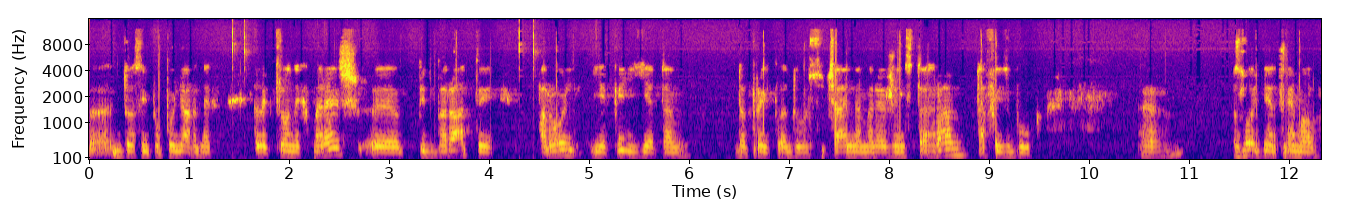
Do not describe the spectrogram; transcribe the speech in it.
е, досить популярних електронних мереж е, підбирати пароль, який є там, до прикладу, соціальна мережа Instagram та. Е, Злодій отримав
